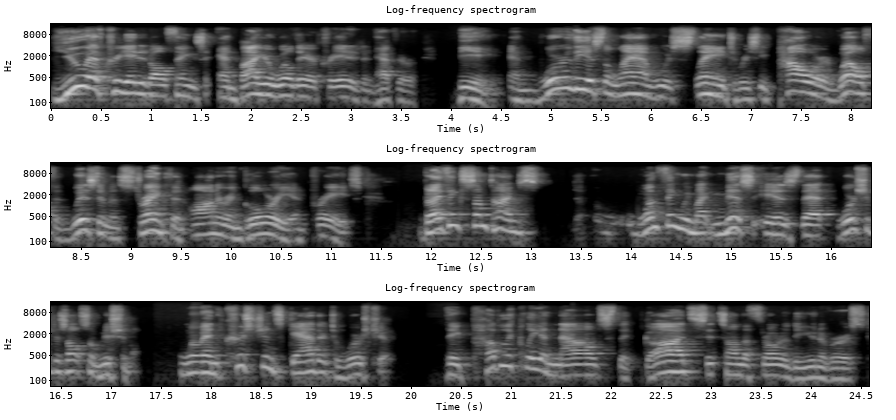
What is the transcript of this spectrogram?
you have created all things, and by your will they are created and have their being. And worthy is the Lamb who is slain to receive power and wealth and wisdom and strength and honor and glory and praise. But I think sometimes one thing we might miss is that worship is also missional. When Christians gather to worship, they publicly announce that God sits on the throne of the universe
